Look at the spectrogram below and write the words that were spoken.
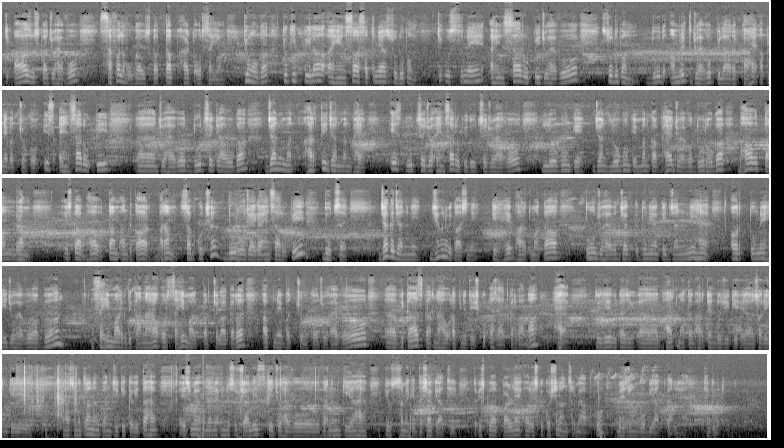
कि आज उसका जो है वो सफल होगा, उसका तप, हट और संयम। क्यों होगा? क्योंकि पिला अहिंसा सत्य सुदुपम, कि उसने अहिंसा रूपी जो है वो सुदुपम दूध अमृत जो है वो पिला रखा है अपने बच्चों को। इस अहिंसा रूपी जो है वो दूध से क्या होगा? जन मन हरती जन मन भय। इस दूध से जो अहिंसा रूपी दूध से जो है वो लोगों के जन, लोगों के मन का भय जो है वो दूर होगा। भाव तम भ्रम। इसका भाव तम, अंधकार, भ्रम सब कुछ दूर हो जाएगा अहिंसा रूपी दूध से। जग जननी, जीवन विकास ने कि हे भारत माता, तू जो है वो जग दुनिया की जननी है और तूने ही जो है वो अब सही मार्ग दिखाना है और सही मार्ग पर चलाकर अपने बच्चों को जो है वो विकास करना है और अपने देश को आज़ाद करवाना है। तो ये बेटा जी भारत माता भारतेंदु जी की सॉरी इनकी सुमित्रानंद पंत जी की कविता है। इसमें उन्होंने 1940 के जो है वो वर्णन किया है कि उस समय की दशा क्या थी। तो इसको आप पढ़ लें और इसके क्वेश्चन आंसर में आपको भेज रहा हूँ, वो भी याद कर लें। थैंक यू बेटा।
